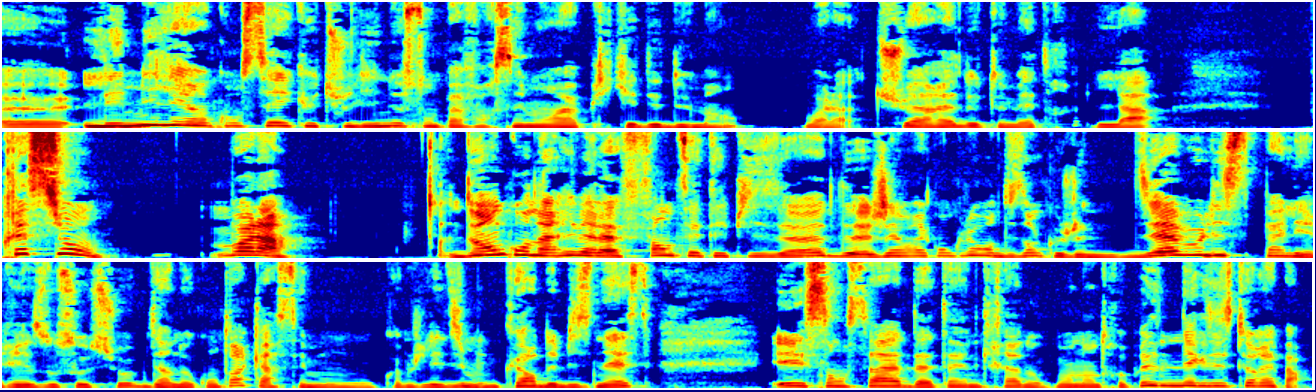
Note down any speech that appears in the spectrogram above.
euh, les mille et un conseils que tu lis ne sont pas forcément appliqués dès demain. Voilà, tu arrêtes de te mettre la Pression Voilà. Donc on arrive à la fin de cet épisode. J'aimerais conclure en disant que je ne diabolise pas les réseaux sociaux, bien au contraire, car c'est mon, comme je l'ai dit, mon cœur de business. Et sans ça, Data Crea, donc mon entreprise, n'existerait pas.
